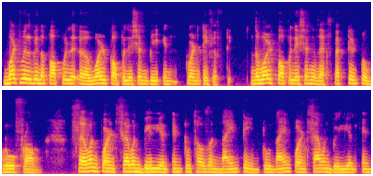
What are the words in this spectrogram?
What will be the popul- uh, world population be in 2050? The world population is expected to grow from 7.7 billion in 2019 to 9.7 billion in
